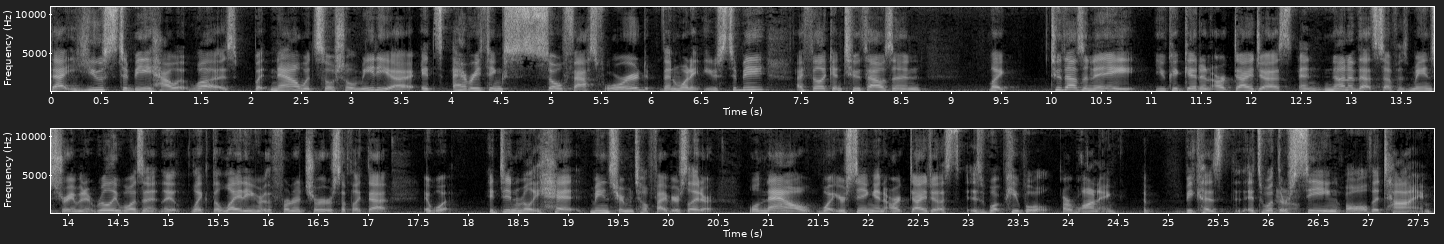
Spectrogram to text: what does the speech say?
That used to be how it was, but now with social media, it's everything so fast forward than what it used to be. I feel like in 2000, like 2008, you could get an Arch Digest, and none of that stuff was mainstream, and it really wasn't like the lighting or the furniture or stuff like that. It it didn't really hit mainstream until five years later. Well, now what you're seeing in Arch Digest is what people are wanting because it's what yeah. they're seeing all the time,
